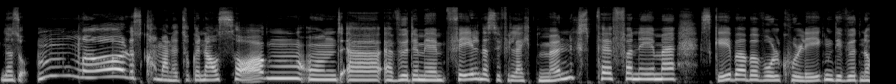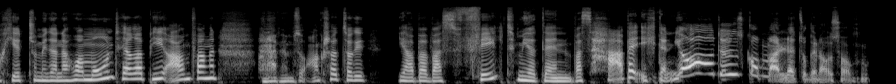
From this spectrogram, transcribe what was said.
Und er so, mm, das kann man nicht so genau sagen. Und äh, er würde mir empfehlen, dass ich vielleicht Mönchspfeffer nehme. Es gäbe aber wohl Kollegen, die würden auch jetzt schon mit einer Hormontherapie anfangen. Dann habe ich ihm so angeschaut, sage ich, ja, aber was fehlt mir denn? Was habe ich denn? Ja, das kann man nicht so genau sagen.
